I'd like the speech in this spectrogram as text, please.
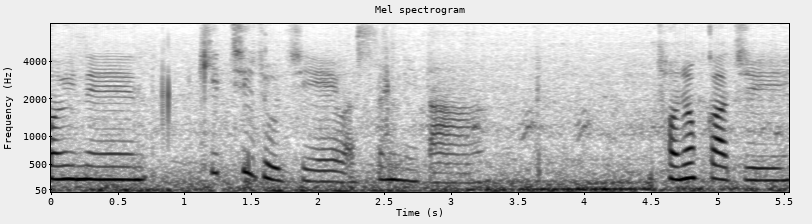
저희는 키치 조지에 왔습니다. 저녁까지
